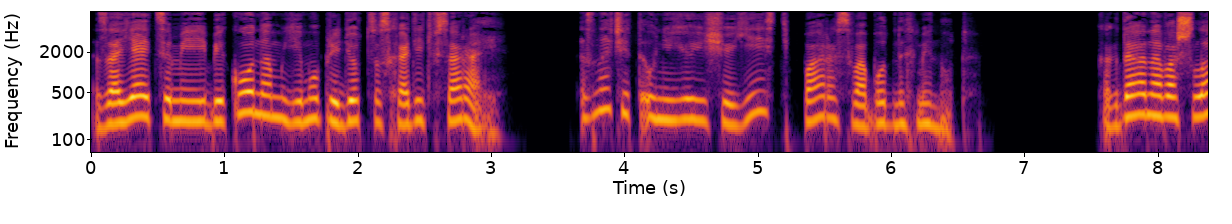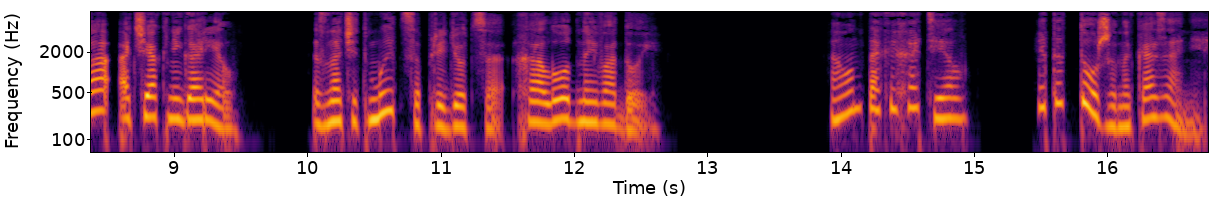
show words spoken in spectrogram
За яйцами и беконом ему придется сходить в сарай. Значит, у нее еще есть пара свободных минут. Когда она вошла, очаг не горел. Значит, мыться придется холодной водой. А он так и хотел. Это тоже наказание.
